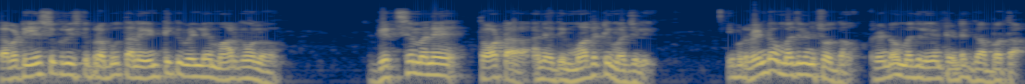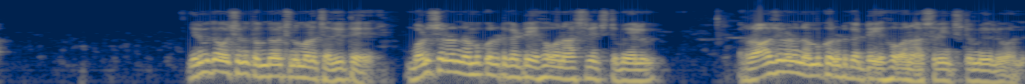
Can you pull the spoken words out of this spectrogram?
కాబట్టి యేసుక్రీస్తు ప్రభు తన ఇంటికి వెళ్ళే మార్గంలో గెత్సెం అనే తోట అనేది మొదటి మజిలి. ఇప్పుడు రెండవ మజిలిని చూద్దాం. రెండవ మజిలి ఏంటంటే గబ్బత. ఎనిమిదో వచనం తొమ్మిదవ వచనం మనం చదివితే మనుషులను నమ్ముకున్నట్టు కంటే యహోవను ఆశ్రయించటం మేలు. రాజులను నమ్ముకున్నట్టు కంటే యహోవను ఆశ్రయించటం మేలు అని.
